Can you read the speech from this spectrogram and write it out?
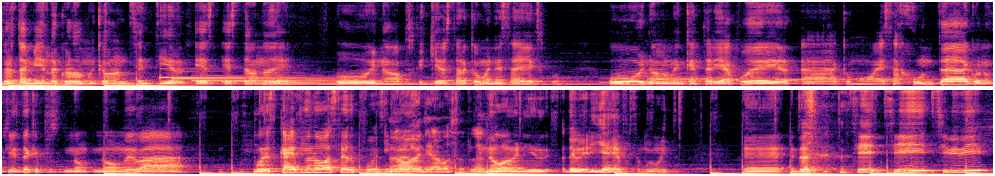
pero también recuerdo muy cabrón sentir es- esta onda de, uy, no, pues que quiero estar como en esa expo. Uy, no, me encantaría poder ir a como a esa junta con un cliente que pues no, no me va, por Skype no lo va a hacer, pues. Y no va a venir a Mazatlán. Y no va a venir, debería, eh, pues está muy bonito. Eh, entonces, sí, sí, sí viví.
